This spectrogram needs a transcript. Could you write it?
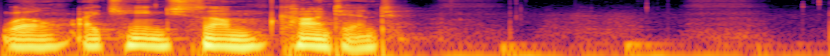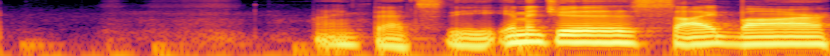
Well, I changed some content. Right, that's the images, sidebar,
